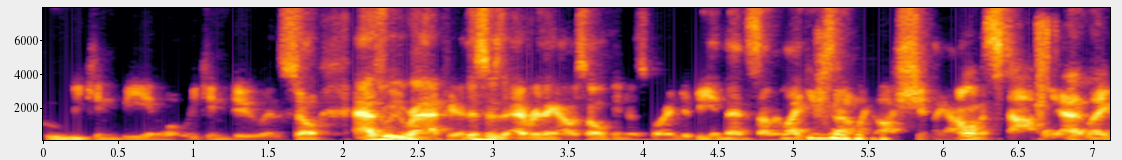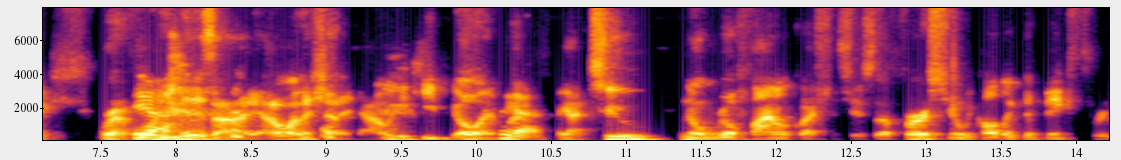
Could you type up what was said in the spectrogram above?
who we can be and what we can do. And so as we wrap here, this is everything I was hoping it was going to be. And then something like you said, I'm like, oh shit, like I don't want to stop yet. Like we're at 40 yeah. minutes already. I don't want to shut it down. We can keep going. But yeah. I got two, you know, real final questions here. So the first, you know, we called like the big three,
